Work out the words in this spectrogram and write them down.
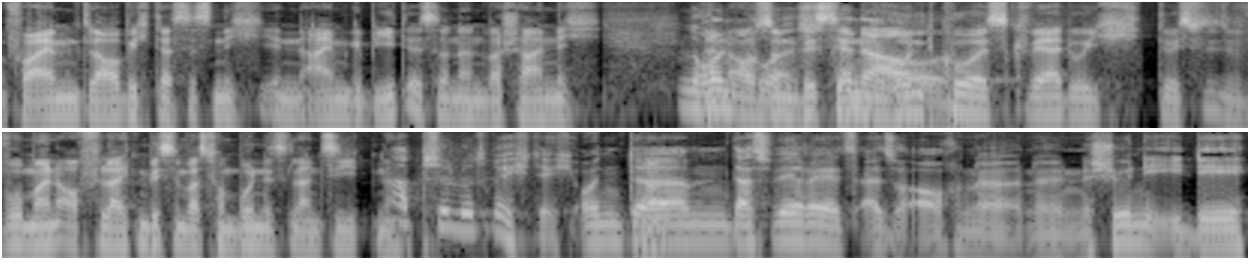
vor allem glaube ich, dass es nicht in einem Gebiet ist, sondern wahrscheinlich ein dann auch so ein bisschen genau. Rundkurs quer durch, durch, wo man auch vielleicht ein bisschen was vom Bundesland sieht. Ne? Absolut richtig. Und ja. ähm, das wäre jetzt also auch eine, eine, eine schöne Idee,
